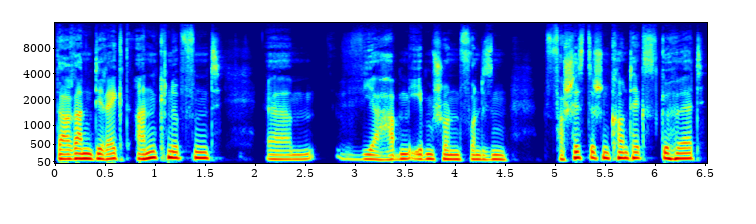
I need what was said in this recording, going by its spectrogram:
Daran direkt anknüpfend, ähm, wir haben eben schon von diesem faschistischen Kontext gehört.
